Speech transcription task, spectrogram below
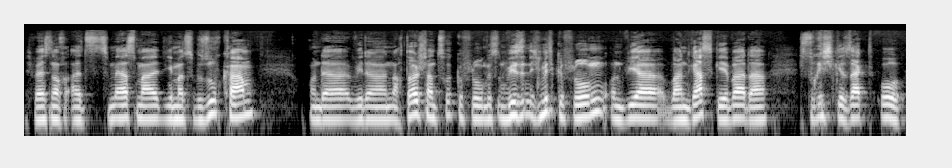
ich weiß noch, als zum ersten Mal jemand zu Besuch kam und er wieder nach Deutschland zurückgeflogen ist und wir sind nicht mitgeflogen und wir waren Gastgeber, da hast du richtig gesagt, oh,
